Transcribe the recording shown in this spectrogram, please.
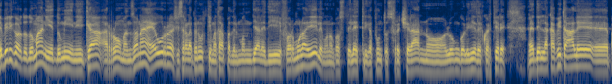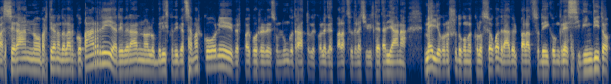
E vi ricordo domani e domenica a Roma in zona Eur ci sarà la penultima tappa del mondiale di Formula E, le monoposte elettriche appunto sfrecceranno lungo le vie del quartiere eh, della capitale, eh, passeranno, partiranno da Largo Parri, arriveranno all'obelisco di Piazza Marconi per poi correre su un lungo tratto che collega il Palazzo della Civiltà Italiana, meglio conosciuto come Colosseo Quadrato, il Palazzo dei Congressi. Vi invito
